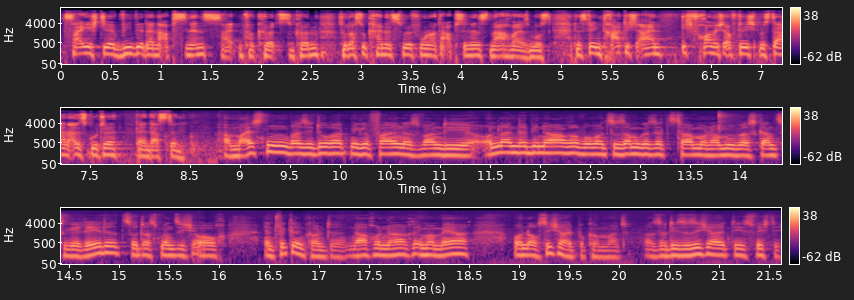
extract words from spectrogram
zeige ich dir, wie wir deine Abstinenzzeiten verkürzen können, sodass du keine zwölf Monate Abstinenz nachweisen musst. Deswegen trag dich ein. Ich freue mich auf dich. Bis dahin alles Gute. Dein Dustin. Am meisten, weil sie Fedora hat mir gefallen, das waren die Online-Webinare, wo wir zusammengesetzt haben und haben über das Ganze geredet, sodass man sich auch entwickeln konnte, nach und nach immer mehr und auch Sicherheit bekommen hat. Also diese Sicherheit, die ist wichtig.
